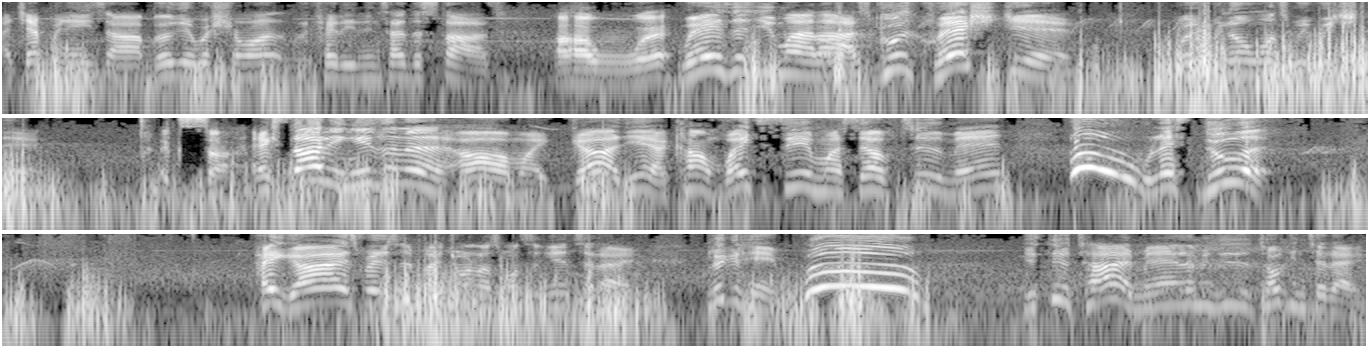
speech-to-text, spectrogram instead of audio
a Japanese uh, burger restaurant located inside the stars. Uh, where? Where is it you might ask? Good question! Well, we know once we reach there. Excited. Exciting, isn't it? Oh my god, yeah, I can't wait to see it myself too, man. Woo! Let's do it! Hey guys, British Empire join us once again today. Look at him. Woo! You're still tired, man. Let me do the talking today.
